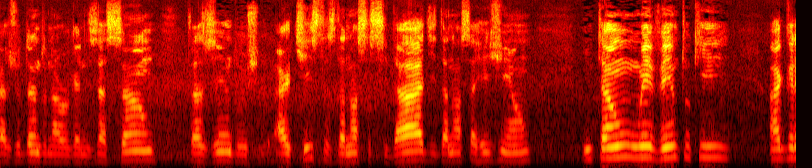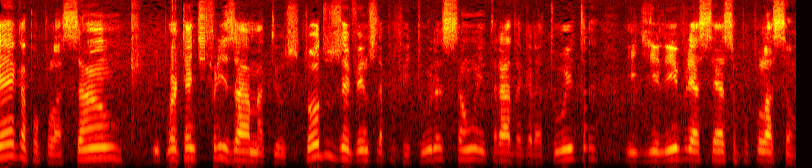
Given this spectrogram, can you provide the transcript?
ajudando na organização, trazendo artistas da nossa cidade, da nossa região. Então, um evento que agrega a população. Importante frisar, Matheus, todos os eventos da prefeitura são entrada gratuita e de livre acesso à população.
